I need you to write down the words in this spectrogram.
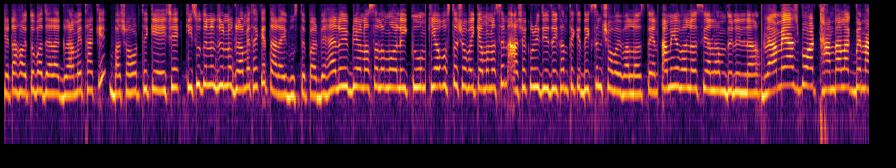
সেটা হয়তো বা যারা গ্রামে থাকে বা শহর থেকে এসে কিছুদিনের জন্য গ্রামে থাকে, তারাই বুঝতে পারবে। হ্যালো ইব্রিয়ান আসসালামু আলাইকুম। কি অবস্থা? সবাই কেমন আছেন? আশা করি যে যেখান থেকে দেখছেন সবাই ভালো আছেন। আমিও ভালো আছি, আলহামদুলিল্লাহ। গ্রামে আসব আর ঠান্ডা লাগবে না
